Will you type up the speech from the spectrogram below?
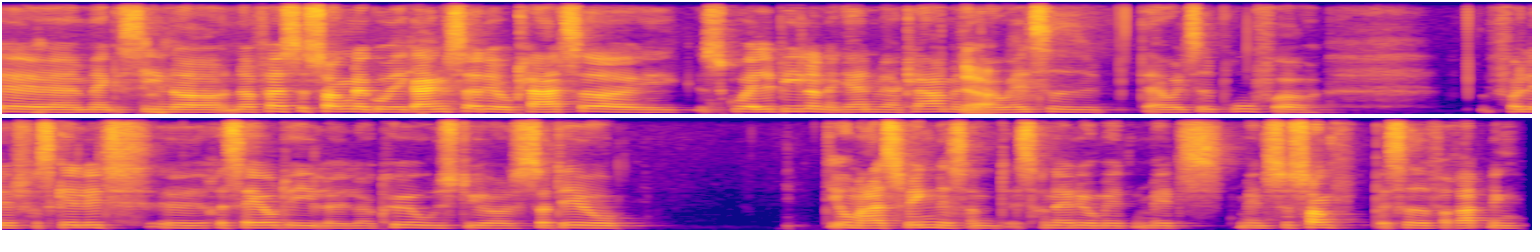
Øh, man kan sige, når, når første sæson er gået i gang, så er det jo klart, så øh, skulle alle bilerne gerne være klar, men ja. der, er jo altid, der er jo altid brug for, for lidt forskelligt øh, reservedel eller køreudstyr, så det er jo, det er jo meget svingende, sådan, sådan er det jo med, med, med en sæsonbaseret forretning.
